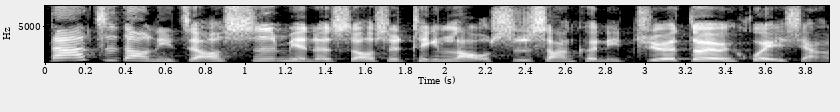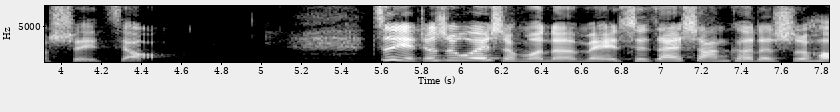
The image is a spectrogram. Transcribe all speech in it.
大家知道，你只要失眠的时候去听老师上课，你绝对会想睡觉。这也就是为什么呢？每次在上课的时候，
